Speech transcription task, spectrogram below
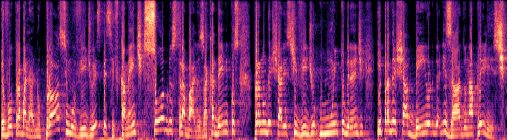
eu vou trabalhar no próximo vídeo especificamente sobre os trabalhos acadêmicos para não deixar este vídeo muito grande e para deixar bem organizado na playlist.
